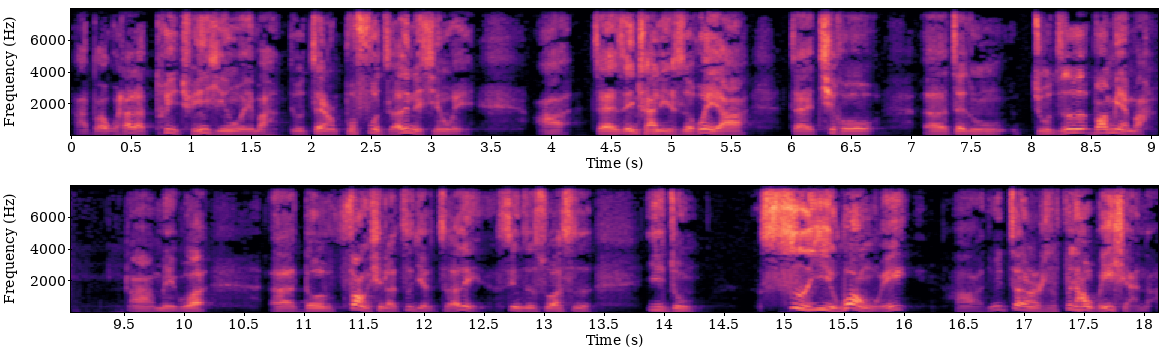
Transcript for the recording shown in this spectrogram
啊，包括他的退群行为嘛，都这样不负责任的行为啊，在人权理事会啊，在气候呃这种组织方面吧，啊，美国。呃，都放弃了自己的责任，甚至说是一种肆意妄为啊，因为这样是非常危险的。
